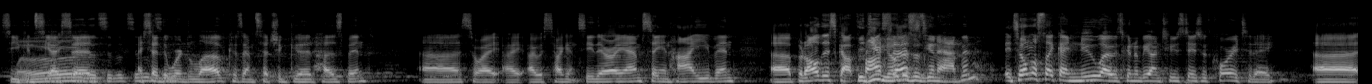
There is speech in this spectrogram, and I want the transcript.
So you can see I said let's see, let's I said the word love because I'm such a good husband. Uh, so I, I, I was talking. See, there I am saying hi even. Uh, but all this got Did processed. you know this was going to happen? It's almost like I knew I was going to be on Tuesdays with Corey today. Uh,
